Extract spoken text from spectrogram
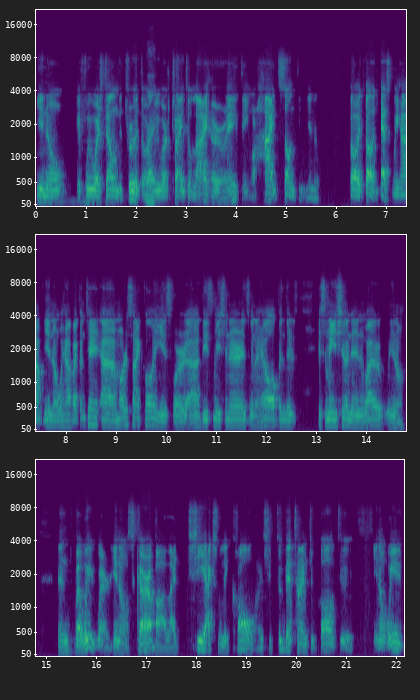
you know, if we were telling the truth or right. we were trying to lie her or anything or hide something, you know. So I told, her, yes, we have, you know, we have a contain uh, motorcycle is for uh, this missionary. It's gonna help and there's his mission and what, you know, and but we were you know scared about like she actually called and she took the time to call to you know we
